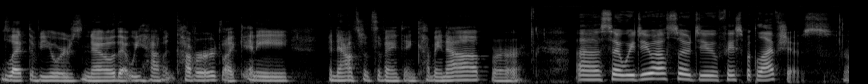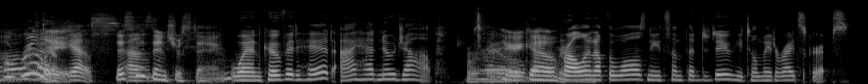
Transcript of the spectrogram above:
let the viewers know that we haven't covered, like any announcements of anything coming up, or Uh, so we do also do Facebook Live shows. Oh, really? Yes. This Um, is interesting. when COVID hit, I had no job. There you go. Crawling up the walls, need something to do. He told me to write scripts.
